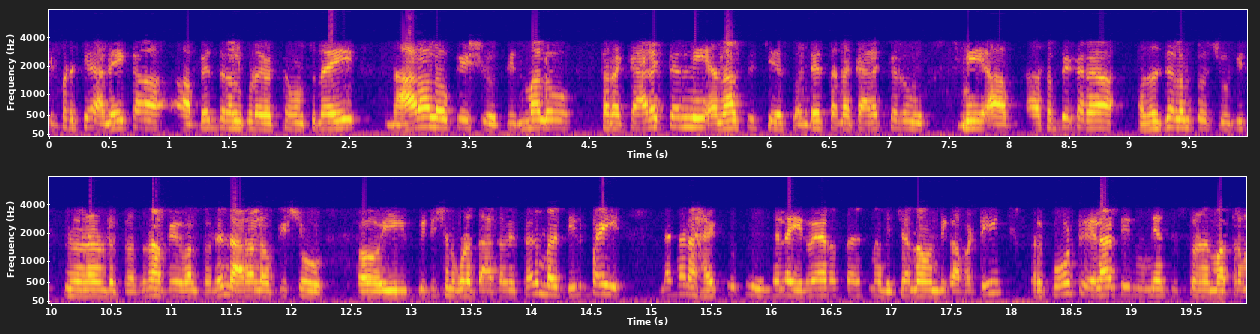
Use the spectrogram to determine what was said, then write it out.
ఇప్పటికే అనేక అభ్యంతరాలు కూడా వ్యక్తం అవుతున్నాయి. నారా లోకేష్ సినిమాలో తన క్యారెక్టర్ని అనాలిసిస్ చేస్తూ అంటే తన క్యారెక్టర్ మీ అసభ్యకర పదజాలంతో చూపిస్తున్న ప్రధాన అభియోగాలతోనే నారా లోకేష్ ఈ పిటిషన్ కూడా దాఖలు చేశారు మరి దీనిపై తెలంగాణ హైకోర్టు ఈ నెల ఇరవై ఆరో తారీఖున విచారణ ఉంది కాబట్టి మరి కోర్టు ఎలాంటి నిర్ణయం తీసుకున్నది మాత్రం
